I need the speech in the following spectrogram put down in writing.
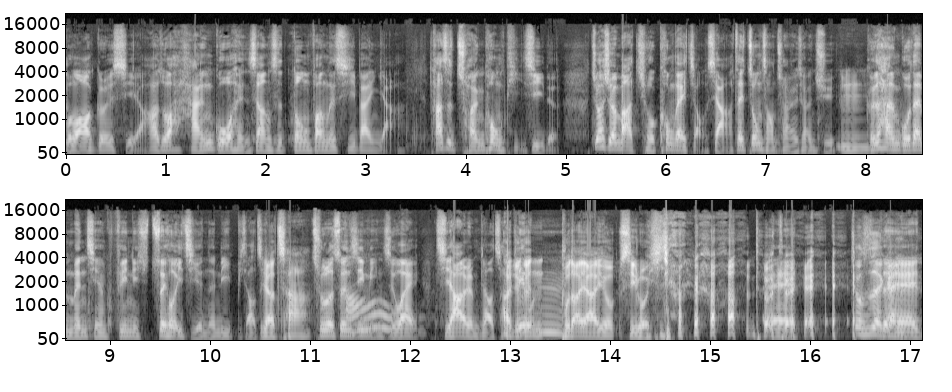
blogger 写啊，他说韩国很像是东方的西班牙，他是传控体系的，就他喜欢把球控在脚下，在中场传来传去。嗯，可是韩国在门前 finish 最后一集的能力比较差，比较差，除了孙兴民之外，其他人比较差。他就跟葡萄牙有 C 罗一样，对不哎对？就是这个概念。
